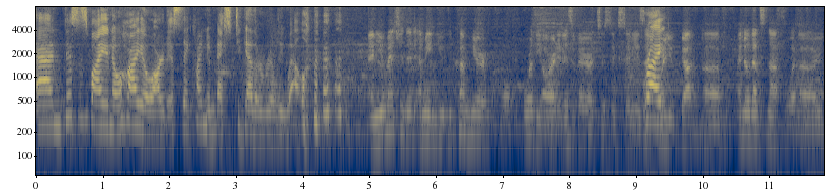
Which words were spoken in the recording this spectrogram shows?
And this is by an Ohio artist. They kind of mesh together really well. and you mentioned it. I mean, you, you come here for, for, the art. It is a very artistic city. Is that right. where you've got? Uh, I know that's not what uh, you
